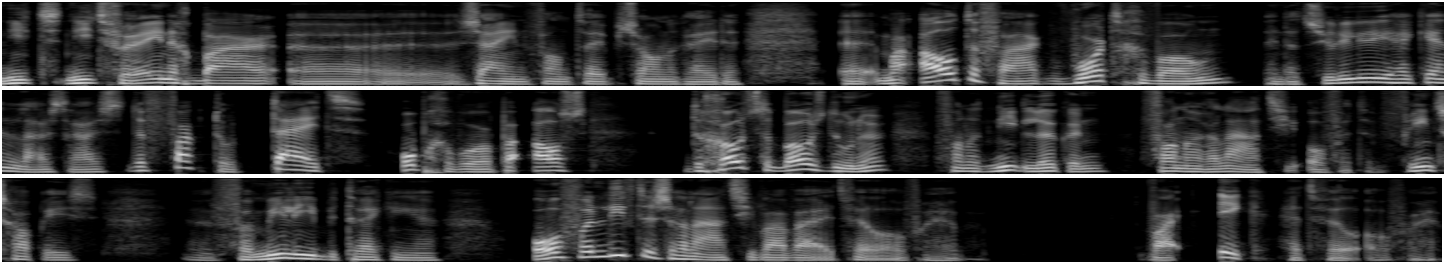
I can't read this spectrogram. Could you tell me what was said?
niet, niet verenigbaar uh, zijn van twee persoonlijkheden. Uh, maar al te vaak wordt gewoon, en dat zullen jullie herkennen luisteraars, de factor tijd opgeworpen als de grootste boosdoener van het niet lukken van een relatie. Of het een vriendschap is, familiebetrekkingen of een liefdesrelatie waar wij het veel over hebben. Waar ik het veel over heb.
